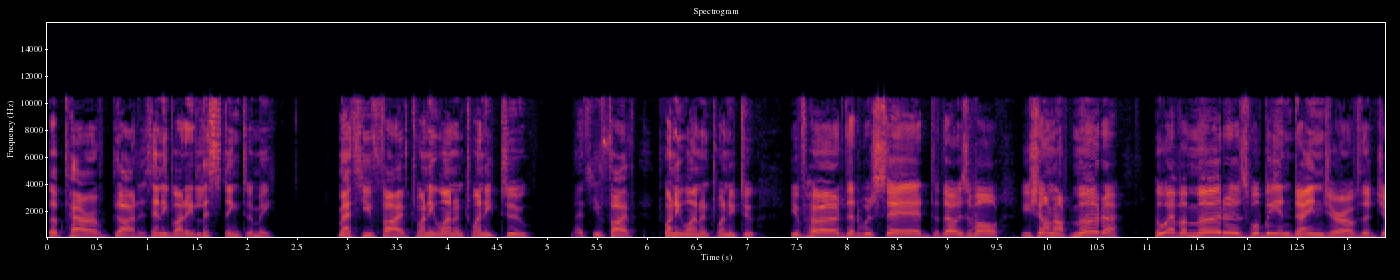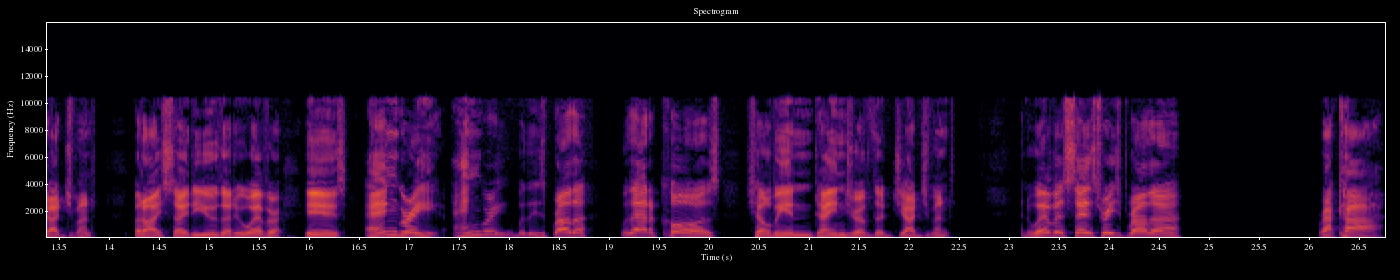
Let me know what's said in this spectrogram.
the power of God. Is anybody listening to me? Matthew 5 21 and 22. Matthew 5 21 and 22. You've heard that it was said to those of old, You shall not murder. Whoever murders will be in danger of the judgment. But I say to you that whoever is angry, angry with his brother without a cause, shall be in danger of the judgment. And whoever says to his brother, Raca,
